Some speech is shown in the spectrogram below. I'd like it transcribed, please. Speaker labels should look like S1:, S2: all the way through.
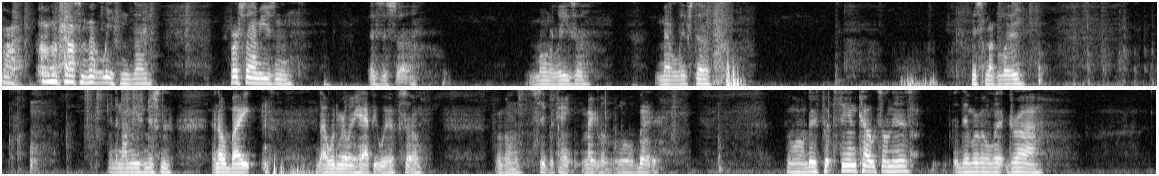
S1: Alright, I'm gonna try some metal leafing today. First thing I'm using is this uh, Mona Lisa metal leaf stuff. This is my glue. And then I'm using just an, an old bait that I wasn't really happy with, so we're gonna see if we can't make it look a little better. What we're gonna do is put thin coats on this, and then we're gonna let it dry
